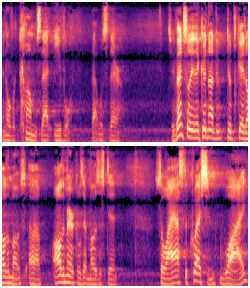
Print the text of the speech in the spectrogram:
and overcomes that evil that was there. So eventually, they could not du- duplicate all the, Mos- uh, all the miracles that Moses did. So I asked the question why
